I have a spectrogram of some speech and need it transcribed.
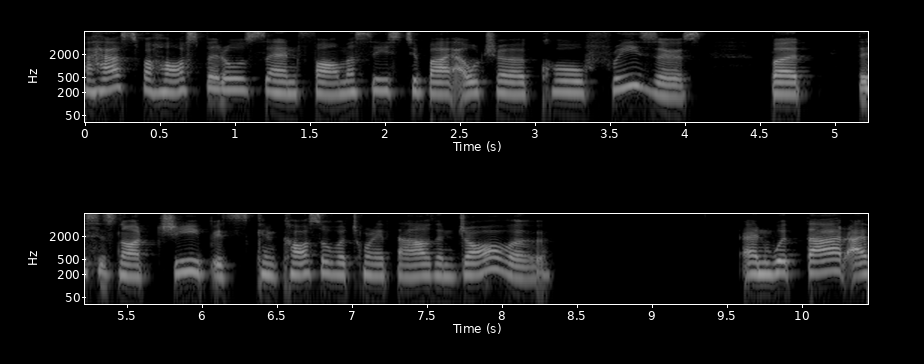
perhaps for hospitals and pharmacies to buy ultra cold freezers, but this is not cheap. It can cost over twenty thousand dollars. And with that, I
